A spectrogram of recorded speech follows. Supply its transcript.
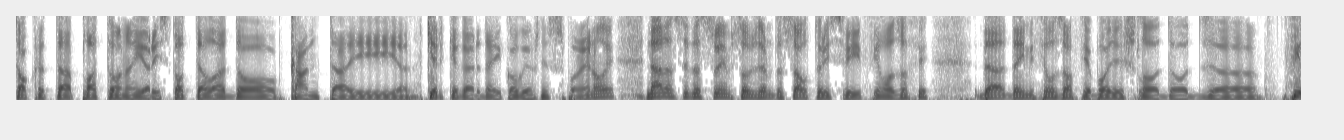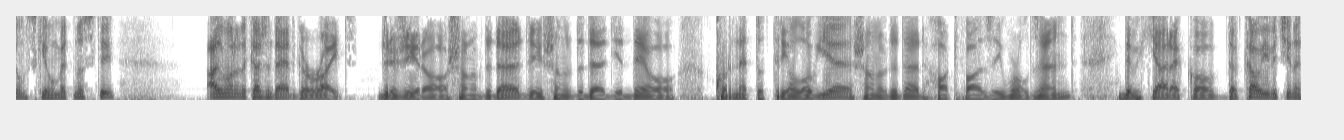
Sokrata, Platona i Aristotela do Kanta i eh, Kierkegaarda i koga još nisu spomenuli. Nadam se da su im, s obzirom da su autori svi filozofi, da, da im je filozofija bolje išla od, od eh, filmske umetnosti. Ali moram da kažem da Edgar Wright režirao Shaun of the Dead i Shaun of the Dead je deo Cornetto trilogije Shaun of the Dead, Hot Fuzz i World's End gde bih ja rekao da kao i većina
